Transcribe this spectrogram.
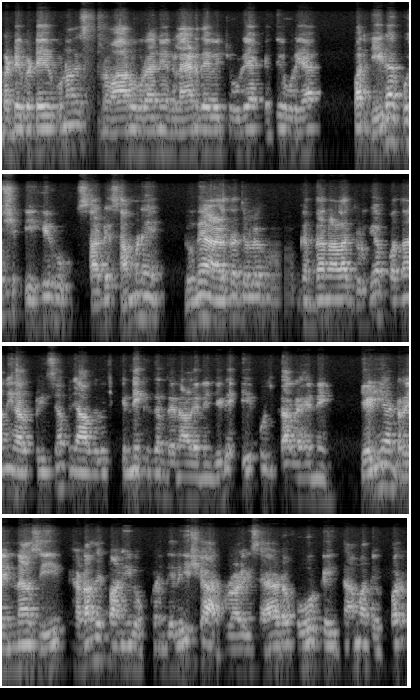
ਵੱਡੇ ਵੱਡੇ ਉਹਨਾਂ ਦੇ ਸਨਮਾਨ ਹੋ ਰਹੇ ਨੇ। ਇੰਗਲੈਂਡ ਦੇ ਵਿੱਚ ਹੋ ਰਿਹਾ, ਕਿਤੇ ਹੋ ਰਿਹਾ। ਪਰ ਜਿਹੜਾ ਕੁਝ ਇਹ ਸਾਡੇ ਸਾਹਮਣੇ ਲੁਧਿਆਣਾ ਤਾਂ ਚਲੋ ਗੰਦਾ ਨਾਲਾ ਜੁੜ ਗਿਆ, ਪਤਾ ਨਹੀਂ ਹਰਪ੍ਰੀਤ ਸਿੰਘ ਪੰਜਾਬ ਦੇ ਵਿੱਚ ਕਿੰਨੇ ਕੁ ਗੰਦੇ ਨਾਲੇ ਨੇ ਜਿਹੜੇ ਇਹ ਕੁਝ ਕਰ ਰਹੇ ਨੇ। ਜਿਹੜੀਆਂ ਡਰੇਨਾਂ ਸੀ ਖੜਾ ਦੇ ਪਾਣੀ ਰੋਕਣ ਦੇ ਲਈ ਹੁਸ਼ਿਆਰਪੁਰ ਵਾਲੀ ਸਾਈਡ ਹੋਰ ਕਈ ਥਾਵਾਂ ਦੇ ਉੱਪਰ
